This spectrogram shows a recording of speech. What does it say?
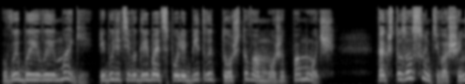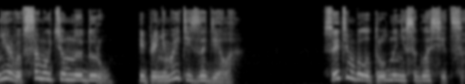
вы боевые маги и будете выгребать с поля битвы то, что вам может помочь. Так что засуньте ваши нервы в самую темную дыру и принимайтесь за дело. С этим было трудно не согласиться.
